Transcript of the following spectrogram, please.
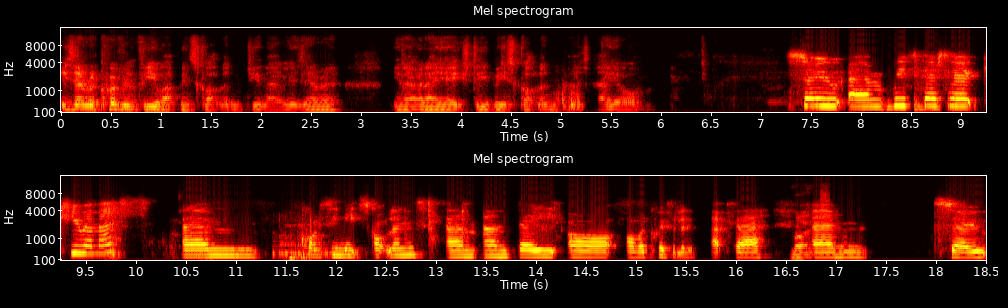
is there equivalent for you up in Scotland? Do you know? Is there a, you know, an AHDB Scotland per se, or? So um, we've there's a QMS um, Quality Meat Scotland, um, and they are are equivalent up there. Right. Um, so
